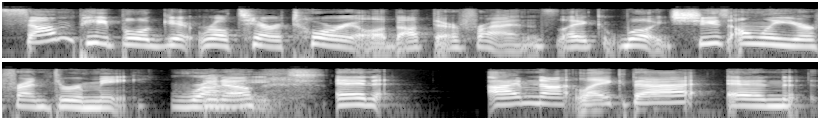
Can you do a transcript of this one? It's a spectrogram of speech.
Some people get real territorial about their friends, like, well, she's only your friend through me, Right. you know, and. I'm not like that, and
